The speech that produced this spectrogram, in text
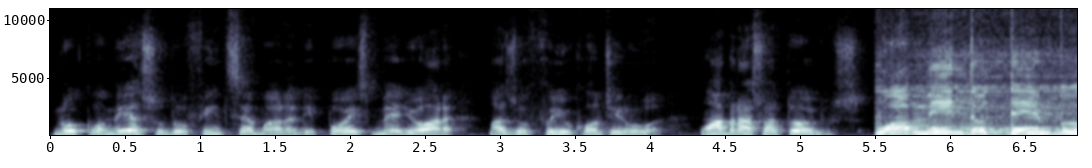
no começo do fim de semana. Depois melhora, mas o frio continua. Um abraço a todos. O aumento tempo.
